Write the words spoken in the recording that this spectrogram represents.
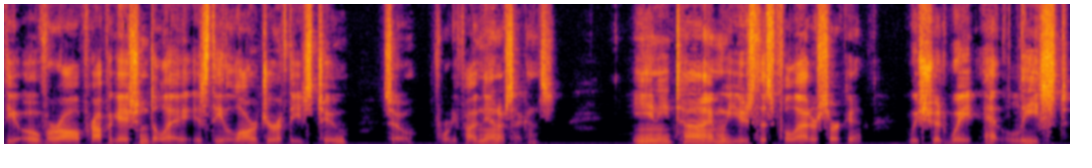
The overall propagation delay is the larger of these two, so 45 nanoseconds. Any time we use this full adder circuit, we should wait at least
